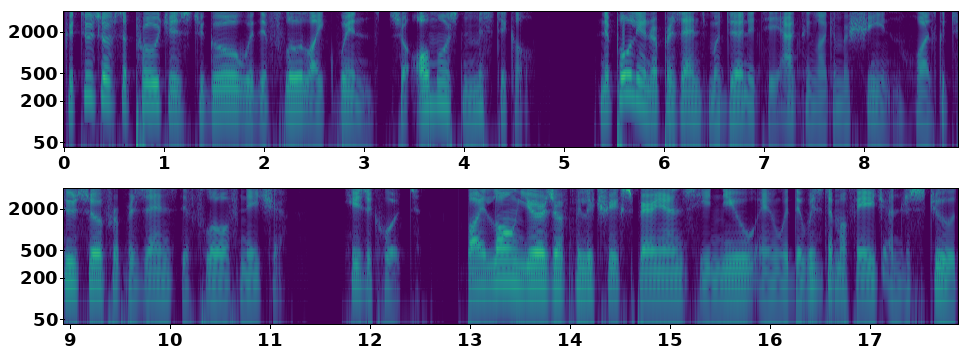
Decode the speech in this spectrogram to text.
Kutuzov's approach is to go with the flow like wind, so almost mystical. Napoleon represents modernity, acting like a machine, while Kutuzov represents the flow of nature. Here's a quote By long years of military experience, he knew and with the wisdom of age understood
